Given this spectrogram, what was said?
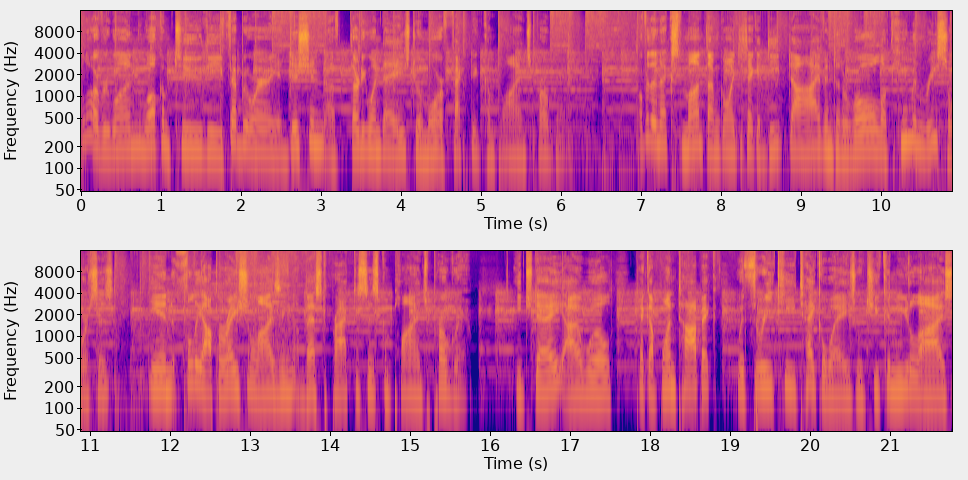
Hello, everyone. Welcome to the February edition of 31 Days to a More Effective Compliance Program. Over the next month, I'm going to take a deep dive into the role of human resources in fully operationalizing a best practices compliance program. Each day, I will pick up one topic with three key takeaways which you can utilize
